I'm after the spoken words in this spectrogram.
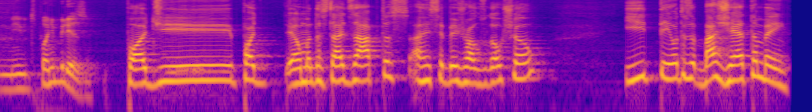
Me disponibilizo. pode, pode é uma das cidades aptas a receber jogos do Galchão. E tem outras, Bagé também.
